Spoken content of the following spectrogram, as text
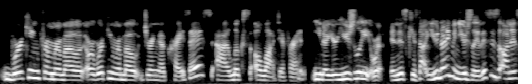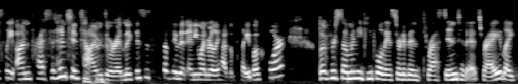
working from remote or working remote during a crisis uh, looks a lot different. You know, you're usually, or in this case, not you, not even usually. This is honestly unprecedented times we're in. Like, this is something that anyone really has a playbook for. But for so many people, they've sort of been thrust into this, right? Like,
